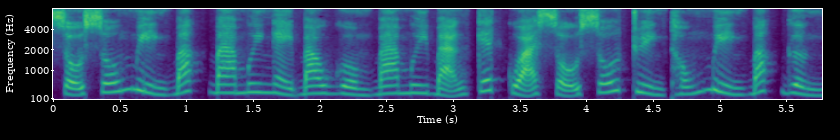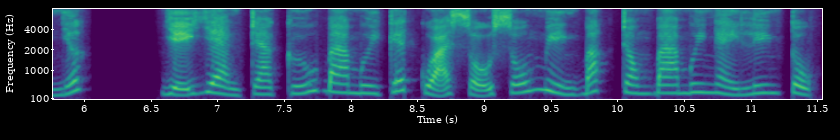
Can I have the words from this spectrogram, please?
Sổ số miền Bắc 30 ngày bao gồm 30 bản kết quả sổ số truyền thống miền Bắc gần nhất. Dễ dàng tra cứu 30 kết quả sổ số miền Bắc trong 30 ngày liên tục.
